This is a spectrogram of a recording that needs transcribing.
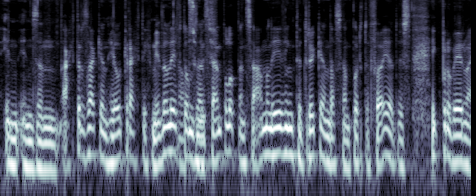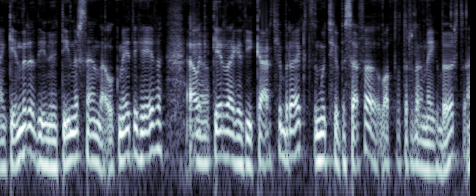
in, in zijn achterzak een heel krachtig middel heeft Absoluut. om zijn stempel op een samenleving te drukken en dat is zijn portefeuille. Dus ik probeer mijn kinderen, die nu tieners zijn, dat ook mee te geven. Elke ja. keer dat je die kaart gebruikt, moet je beseffen wat, wat er daarmee gebeurt. Hè.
